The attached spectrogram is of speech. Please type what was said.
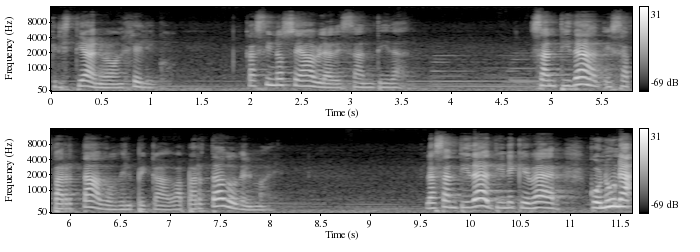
cristiano evangélico. Casi no se habla de santidad. Santidad es apartado del pecado, apartado del mal. La santidad tiene que ver con una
